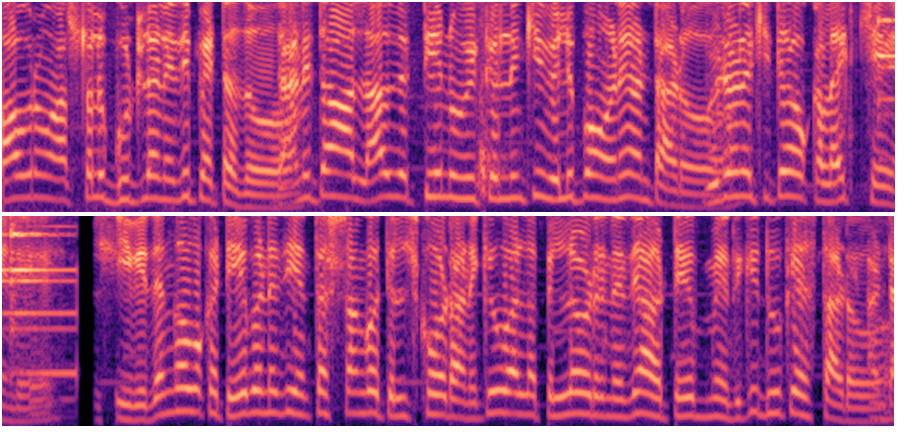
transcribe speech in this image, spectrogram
పావురం అసలు గుడ్లు అనేది పెట్టదు. దానితో ఆ లావు వ్యక్తి నువ్వు ఇక్కడి నుంచి వెళ్ళిపోవని అంటాడు. వీడియో నచ్చితే ఒక లైక్ చేయండి. ఈ విధంగా ఒక టేబ్ అనేది ఎంత స్ట్రాంగ్ తెలుసుకోవడానికి వాళ్ళ పిల్లోడు అనేది ఆ టేబ్ మీదకి దూకేస్తాడు. అంటే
